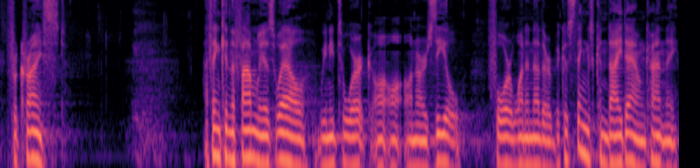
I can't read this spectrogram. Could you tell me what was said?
for Christ. I think in the family as well, we need to work on, our zeal for one another because things can die down, can't they?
